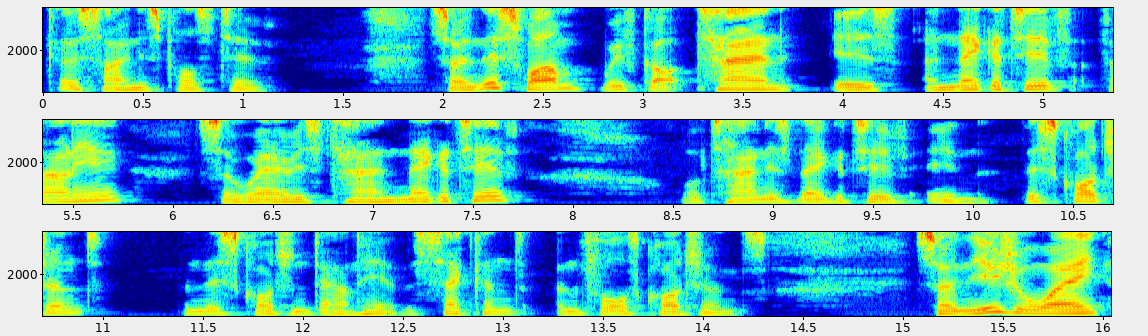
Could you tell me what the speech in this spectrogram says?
cosine is positive. So in this one, we've got tan is a negative value. So where is tan negative? Well, tan is negative in this quadrant and this quadrant down here, the second and fourth quadrants. So in the usual way,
